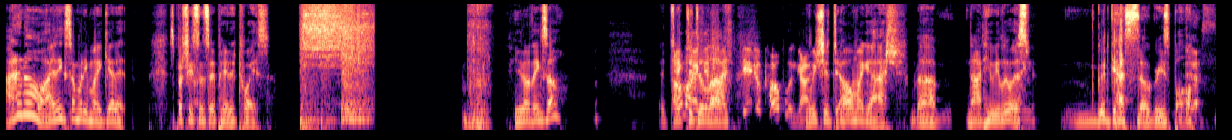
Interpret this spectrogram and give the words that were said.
I don't know. I think somebody might get it, especially since I paid it twice. You don't think so? Addicted oh to gosh, love. Daniel Copeland got We should. Oh my gosh, uh, not Huey Lewis. Good guess though, Greaseball. Yes.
